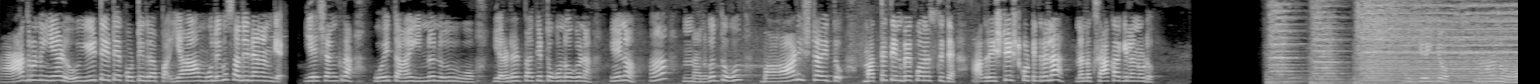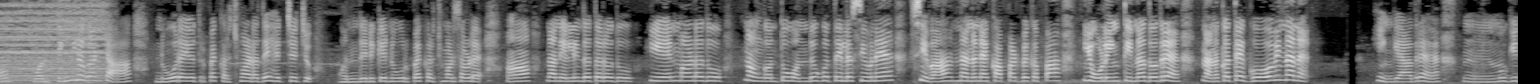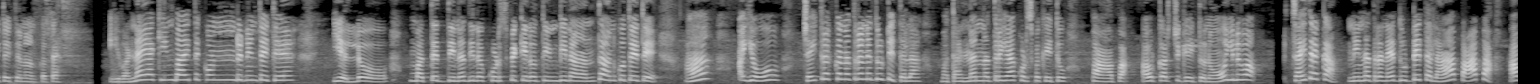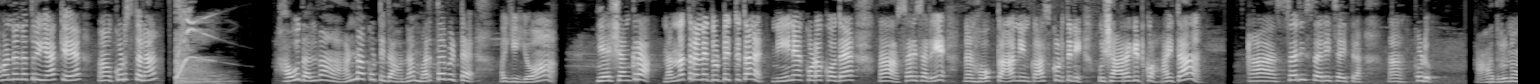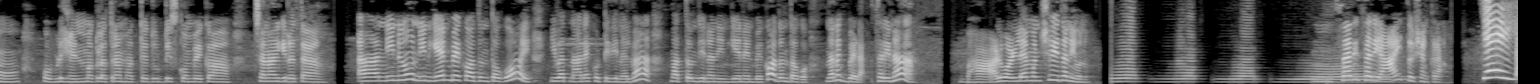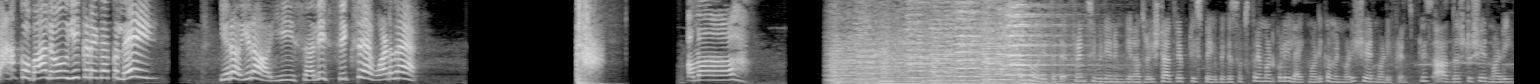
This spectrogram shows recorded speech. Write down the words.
ಆದ್ರೂ ಹೇಳು ಈಟೀಟೆ ಕೊಟ್ಟಿದ್ರಪ್ಪ. ಯಾವ ಮೂಲೆಗೂ ಸಲಿಲ್ಲ ನನಗೆ. ಏ ಶಂಕರ, ಹೋಯ್ತಾ ಇನ್ನೂ ಎರಡೆರಡು ಪ್ಯಾಕೆಟ್ ತೊಗೊಂಡೋಗೋಣ. ಏನೋ, ಹಾಂ, ನನಗಂತೂ ಭಾಳ ಇಷ್ಟ ಆಯಿತು. ಮತ್ತೆ ತಿನ್ನಬೇಕು ಅನಿಸ್ತಿದೆ. ಆದರೆ ಇಷ್ಟೆಷ್ಟು ಕೊಟ್ಟಿದ್ರಲ್ಲ, ನನಗೆ ಸಾಕಾಗಿಲ್ಲ ನೋಡು. ಅಯ್ಯಯ್ಯೋ ನಾನು ಒಂದು ತಿಂಗಳು ಗಂಟ ನೂರೈವತ್ತು ರೂಪಾಯಿ ಖರ್ಚು ಮಾಡೋದೇ ಹೆಚ್ಚೆಚ್ಚು. ದಿನಕ್ಕೆ ನೂರು ರೂಪಾಯಿ ಖರ್ಚು ಮಾಡಿಸೋಳೆ ಆ, ನಾನು ಎಲ್ಲಿಂದ ತರೋದು? ಏನು ಮಾಡೋದು? ನನಗಂತೂ ಒಂದೂ ಗೊತ್ತಿಲ್ಲ ಶಿವನೇ. ಶಿವ, ನನ್ನನ್ನೇ ಕಾಪಾಡಬೇಕಪ್ಪ. ಇವಳು ಹಿಂಗೆ ತಿನ್ನೋದೋದ್ರೆ ನನ್ನ ಕತೆ ಗೋವಿಂದನೇ. ಹಿಂಗೆ ಆದರೆ ಮುಗೀತೈತೆ ನನ್ನ ಕತೆ. ಇವಣ್ಣ ಯಾಕೆ ಹಿಂಗೆ ಬಾಯಿ ತಕೊಂಡು ನಿಂತೈತೆ? ಎಲ್ಲೋ ಮತ್ತೆ ದಿನ ದಿನ ಕೊಡಿಸ್ಬೇಕೇನೋ ತಿಂಡಿನ ಅಂತ ಅನ್ಕೋತೈತೆ. ಆ, ಅಯ್ಯೋ, ಚೈತ್ರಕ್ಕನ ಹತ್ರನೇ ದುಡ್ಡಿತ್ತಲ್ಲ? ಮತ್ತೆ ಅಣ್ಣನ ಹತ್ರ ಯಾಕೆ ಕೊಡಿಸ್ಬೇಕಾಯ್ತು? ಪಾಪ, ಅವ್ರ ಖರ್ಚಿಗೆ ಐತನೋ ಇಲ್ವಾ? ಚೈತ್ರಕ್ಕ, ನಿನ್ನ ಹತ್ರನೇ ದುಡ್ಡಿತ್ತಲ್ಲ, ಪಾಪ. ಅವಣ್ಣನ ಹತ್ರ ಯಾಕೆ ಕುಡಿಸ್ತಲ? ಕೊಡಿಸ್ತಲ್ಲ ಹೌದಲ್ವಾ? ಅಣ್ಣ ಕೊಟ್ಟಿದ್ದ ಅಣ್ಣ ಮರ್ತಾ ಬಿಟ್ಟೆ. ಅಯ್ಯಯ್ಯೋ. ಏ, ಶಂಕರ, ನನ್ನ ಹತ್ರನೇ ದುಡ್ಡಿತ್ತಾನೆ ನೀನೇ ಕೊಡಕ್ ಹೋದೆ? ಹಾ ಸರಿ ಸರಿ. ನಾನು ಹೋಗ್ತಾ, ನೀನು ಕಾಸು ಕೊಡ್ತೀನಿ. ಹುಷಾರಾಗಿಟ್ಕೋ, ಆಯ್ತಾ? ಹಾ ಸರಿ ಸರಿ, ಚೈತ್ರ. ಹಾ ಕೊಡು. ಆದ್ರೂ ಒಬ್ಳು ಹೆಣ್ಮಕ್ಳ ಹತ್ರ ಮತ್ತೆ ದುಡ್ಡು ಇಸ್ಕೊಬೇಕಾ ಚೆನ್ನಾಗಿರುತ್ತಾ ನೀನು ನಿನ್ಗೇನು ಬೇಕೋ ಅದನ್ನ ತಗೋ. ಇವತ್ತು ನಾನೇ ಕೊಟ್ಟಿದ್ದೀನಲ್ವಾ? ಮತ್ತೊಂದು ದಿನ ಏನೇನ್ ಬೇಕೋ ಅದನ್ನ ತಗೋ. ನನಗೆ ಬೇಡ. ಸರಿನಾ? ಭಾಳ ಒಳ್ಳೆ ಮನುಷ್ಯ ಇದ್ದಾನೆ ಇವನು. ಸರಿ ಸರಿ ಆಯ್ತು ಶಂಕರ. ಇರ ಇರ ಈ ಸಲಿ ಸಿಕ್ಸೆ ಹೊಡೆದ್ರೆ. ಅಮ್ಮ. ಮುಂದುವರಿತದೆ ಫ್ರೆಂಡ್ಸ್ ಈ ವಿಡಿಯೋ ನಿಮ್ಗೆ ಏನಾದರೂ ಇಷ್ಟ ಆದರೆ ಪ್ಲೀಸ್ ಬೇಗ ಬೇಗ ಸಬ್ಸ್ಕ್ರೈಬ್ ಮಾಡ್ಕೊಳ್ಳಿ ಲೈಕ್ ಮಾಡಿ ಕಮೆಂಟ್ ಮಾಡಿ ಶೇರ್ ಮಾಡಿ ಫ್ರೆಂಡ್ಸ್ ಪ್ಲೀಸ್ ಆದಷ್ಟು ಶೇರ್ ಮಾಡಿ.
